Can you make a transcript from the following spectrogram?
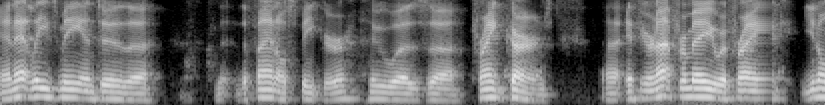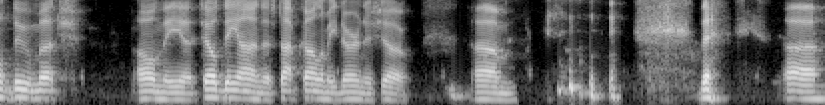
and that leads me into the the, final speaker, who was uh, Frank Kearns. Uh, if you're not familiar with Frank, you don't do much on the uh, tell Dion to stop calling me during the show. Um, the, uh,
